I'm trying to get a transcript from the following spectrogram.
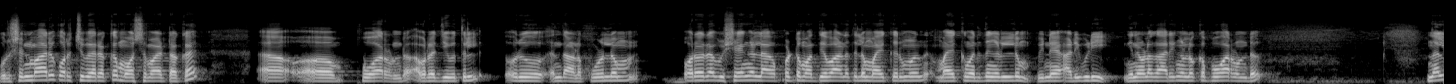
പുരുഷന്മാർ കുറച്ച് പേരൊക്കെ മോശമായിട്ടൊക്കെ പോകാറുണ്ട്. അവരുടെ ജീവിതത്തിൽ ഒരു എന്താണ് കൂടുതലും ഓരോരോ വിഷയങ്ങളിൽ അകപ്പെട്ട് മദ്യപാനത്തിലും മയക്കുമരുന്ന് മയക്കുമരുന്നുകളിലും പിന്നെ അടിപിടി ഇങ്ങനെയുള്ള കാര്യങ്ങളിലൊക്കെ പോകാറുണ്ട്. എന്നാൽ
